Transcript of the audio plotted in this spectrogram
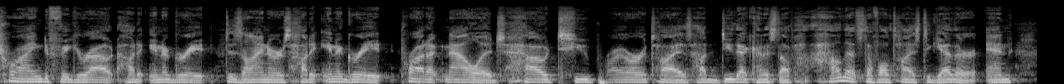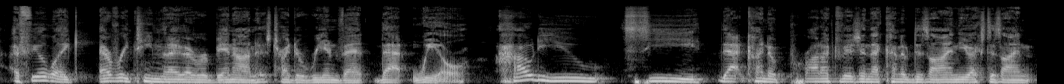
trying to figure out how to integrate designers, how to integrate product knowledge, how to prioritize, how to do that kind of stuff, how that stuff all ties together. And I feel like every team that I've ever been on has tried to reinvent that wheel. How do you see that kind of product vision, that kind of design, UX design?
